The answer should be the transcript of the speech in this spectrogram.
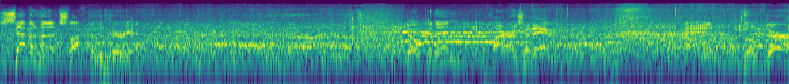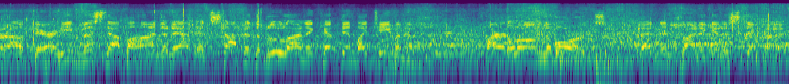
Seven minutes left in the period. Jokinen fires it in. And Brodeur out there, he missed out behind the net. It stopped at the blue line and kept in by Timonen. Fired along the boards. Lehtinen trying to get a stick on it.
